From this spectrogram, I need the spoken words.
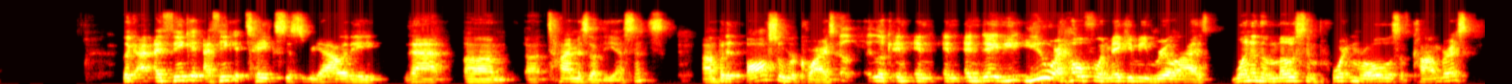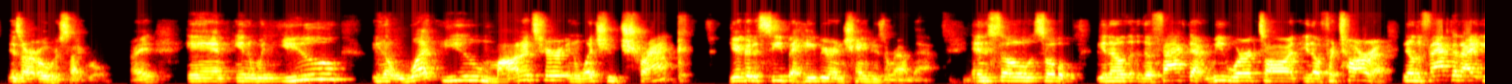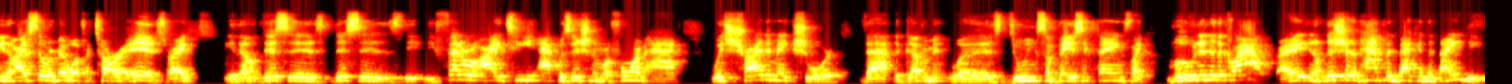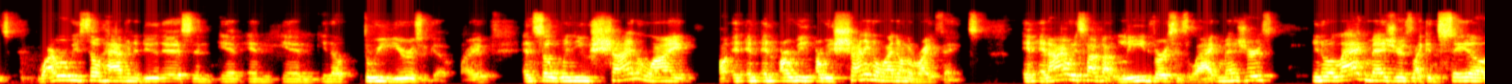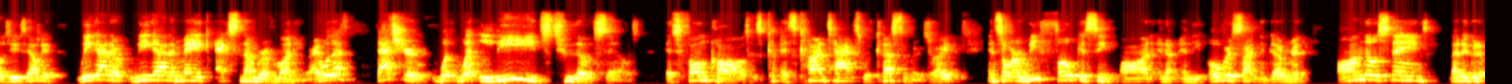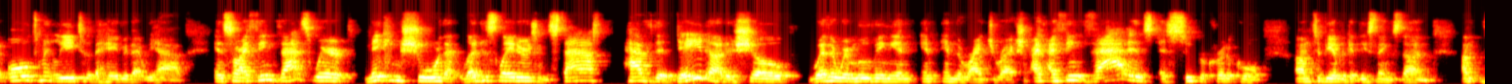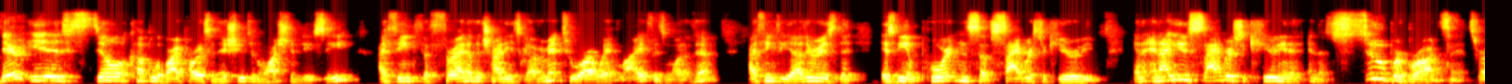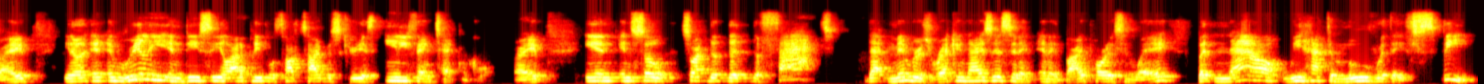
Look, I, I think it. I think it takes this reality that um, uh, time is of the essence. Um, but it also requires uh, look and, and, and dave you, you are helpful in making me realize one of the most important roles of congress is our oversight role right and and when you you know what you monitor and what you track you're going to see behavior and changes around that. Mm-hmm. And so, so you know, the, the, fact that we worked on, you know, FITARA, you know, the fact that I, you know, I still remember what FITARA is, right? You know, this is this is the, the Federal IT Acquisition and Reform Act, which tried to make sure that the government was doing some basic things like moving into the cloud, right? You know, this should have happened back in the 90s. Why were we still having to do this in in in, in you know three years ago, right? And so when you shine a light Uh, and, and, and are we are we shining a light on the right things? And, and I always talk about lead versus lag measures. You know, a lag measures like in sales, you say, okay, we gotta we gotta make X number of money, right? Well, that's that's your what what leads to those sales. It's phone calls, it's, it's contacts with customers, right? And so, are we focusing on in, in the oversight in the government on those things that are going to ultimately lead to the behavior that we have. And so I think that's where making sure that legislators and staff have the data to show whether we're moving in, in, in the right direction. I, I, think that is, is super critical um, to be able to get these things done. Um, there is still a couple of bipartisan issues in Washington, D.C. I think the threat of the Chinese government to our way of life is one of them. I think the other is that is the importance of cybersecurity. And, and I use cybersecurity in a, in a super broad sense, right? You know, and, and really in DC, a lot of people talk cybersecurity as anything technical right? And, and so, so the, the, the fact that members recognize this in a, in a bipartisan way, but now we have to move with a speed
